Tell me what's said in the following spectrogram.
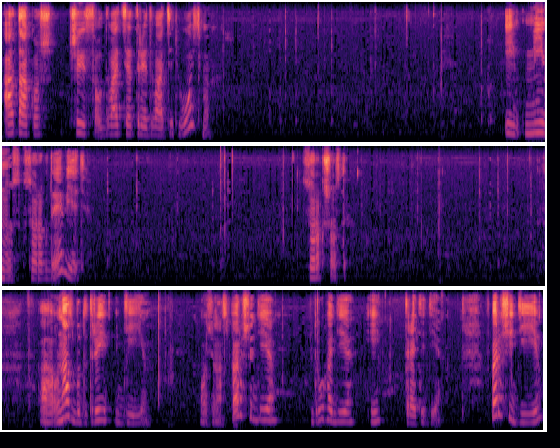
А також чисел 23 28 і мінус 49 46. А, У нас буде три дії. Ось у нас перша дія, друга дія і третя дія. В першій дії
